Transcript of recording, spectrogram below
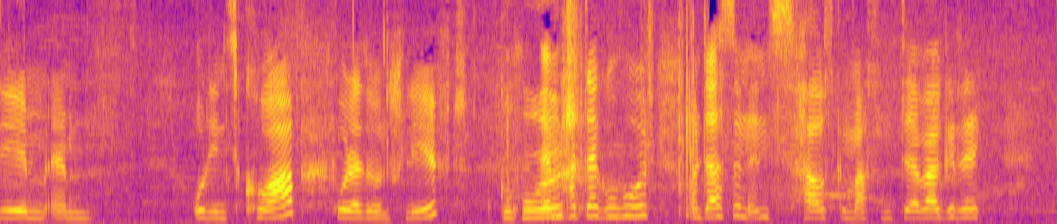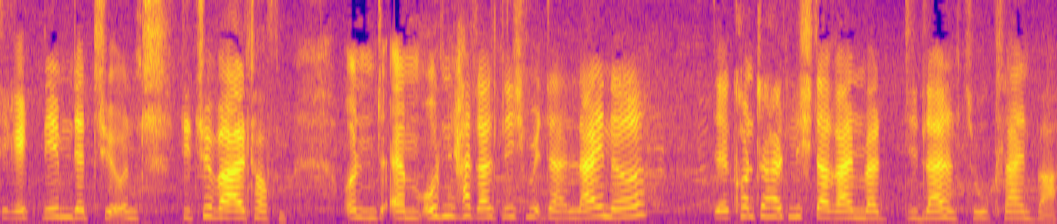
dem ähm, Odins Korb, wo er drin schläft, Geholt. ähm, hat er geholt und das dann ins Haus gemacht. Und der war direkt, direkt neben der Tür und die Tür war halt offen. Und ähm, Odin hat halt nicht mit der Leine, der konnte halt nicht da rein, weil die Leine zu klein war.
